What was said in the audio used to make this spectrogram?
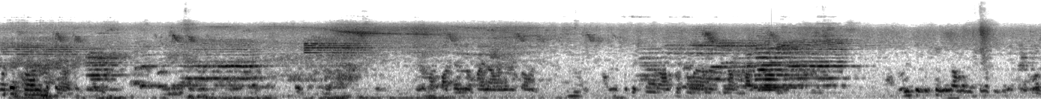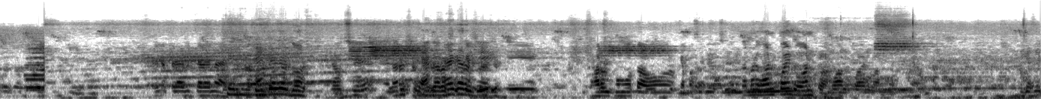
কত টন হতে হবে এগারোশো। কেজি ধারণ ক্ষমতা ও ক্যাপাসিটি হচ্ছে তার মানে one point one one point one আমি তাহলে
